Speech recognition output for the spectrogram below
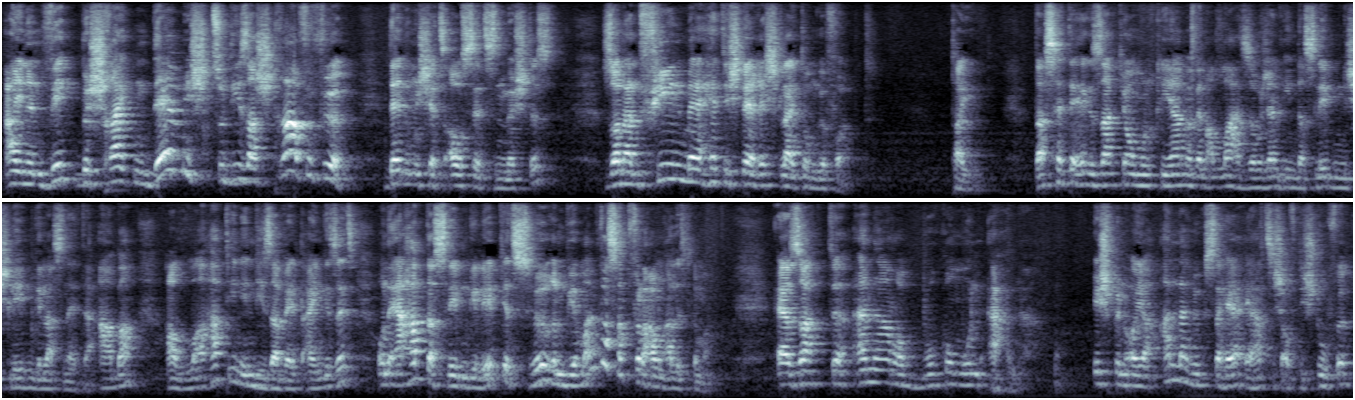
einen Weg beschreiten, der mich zu dieser Strafe führt, der du mich jetzt aussetzen möchtest, sondern vielmehr hätte ich der Rechtleitung gefolgt. Tayyib. Das hätte er gesagt, wenn Allah ihn das Leben nicht leben gelassen hätte. Aber Allah hat ihn in dieser Welt eingesetzt und er hat das Leben gelebt. Jetzt hören wir mal, was hat Pharaon alles gemacht? Er sagte. Ich bin euer allerhöchster Herr. Er hat sich auf die Stufe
